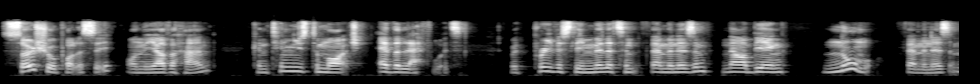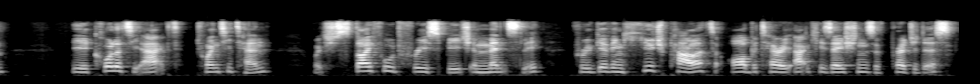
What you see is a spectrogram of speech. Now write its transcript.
Social policy, on the other hand, continues to march ever leftwards, with previously militant feminism now being normal feminism. The Equality Act 2010, which stifled free speech immensely through giving huge power to arbitrary accusations of prejudice,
